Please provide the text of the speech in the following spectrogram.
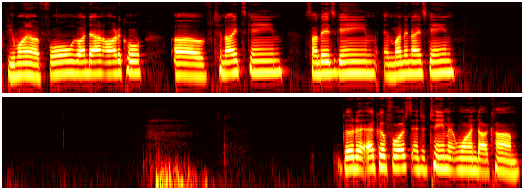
If you want a full rundown article of tonight's game, Sunday's game, and Monday night's game, go to echoforceentertainment1.com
